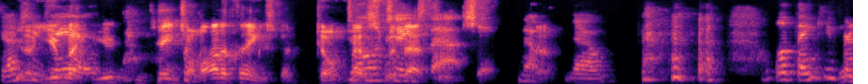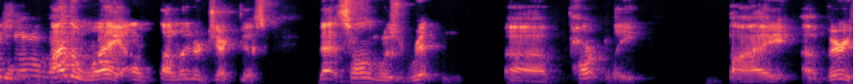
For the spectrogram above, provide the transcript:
you, know, you, might, you can change a lot of things, but don't, don't mess with that, that. song. No, no. no. well, thank you for sharing. By the way, I'll, I'll, interject this. That song was written uh, partly by a very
